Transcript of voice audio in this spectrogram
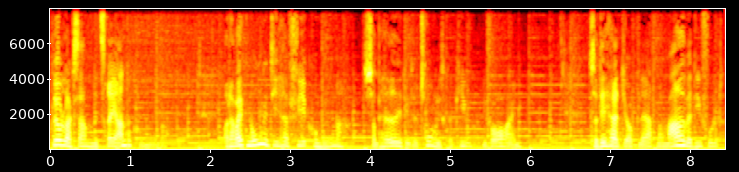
blev lagt sammen med tre andre kommuner. Og der var ikke nogen af de her fire kommuner, som havde et elektronisk arkiv i forvejen. Så det her job lærte mig meget værdifuldt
